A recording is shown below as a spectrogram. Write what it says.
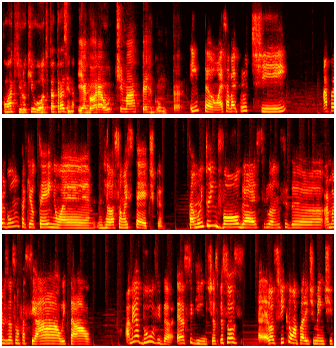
com aquilo que o outro está trazendo. E agora a última pergunta. Então, essa vai para o Ti. A pergunta que eu tenho é em relação à estética. Tá muito em voga esse lance da harmonização facial e tal. A minha dúvida é a seguinte: as pessoas elas ficam aparentemente,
